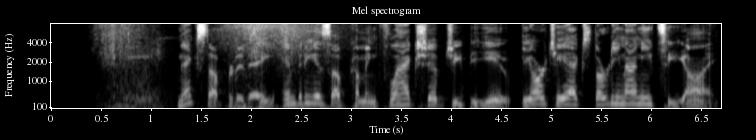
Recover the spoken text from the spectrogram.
Next up for today, NVIDIA's upcoming flagship GPU, the RTX 3090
